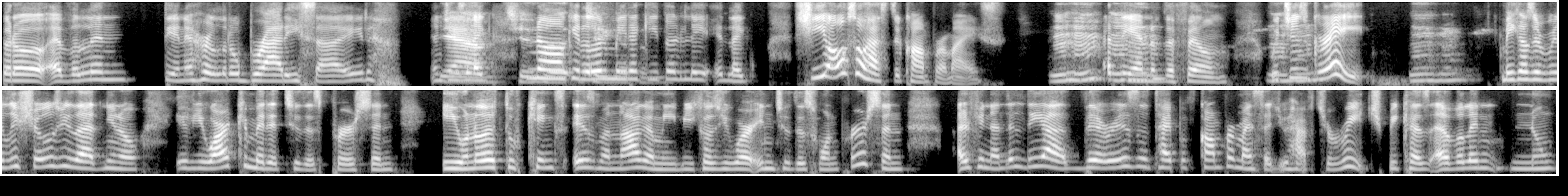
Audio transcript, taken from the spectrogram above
Pero Evelyn tiene her little bratty side. And she's like, she's no, quiero dormir aquí todo el. Like, she also has to compromise Mhm, at the end mhm, of the film, which is mhm, great. mhm. because it really shows you that you know if you are committed to this person y uno de tus kinks is monogamy because you are into this one person al final del día there is a type of compromise that you have to reach because Evelyn nu-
